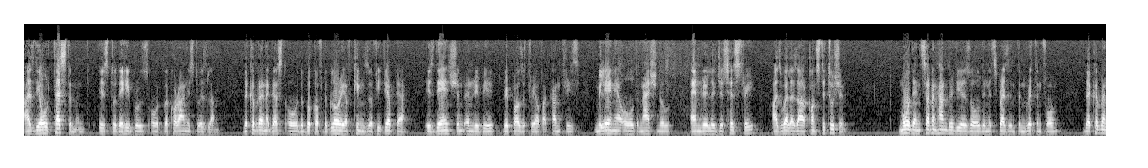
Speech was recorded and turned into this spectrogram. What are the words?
As the Old Testament is to the Hebrews or the Quran is to Islam, the Kebra Nagast or the Book of the Glory of Kings of Ethiopia is the ancient and revered repository of our country's millennia-old national and religious history, as well as our constitution. More than 700 years old in its present and written form, the Kebra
